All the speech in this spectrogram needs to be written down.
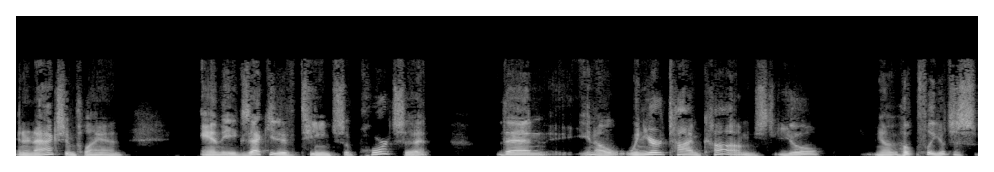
and an action plan and the executive team supports it then you know when your time comes you'll you know hopefully you'll just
